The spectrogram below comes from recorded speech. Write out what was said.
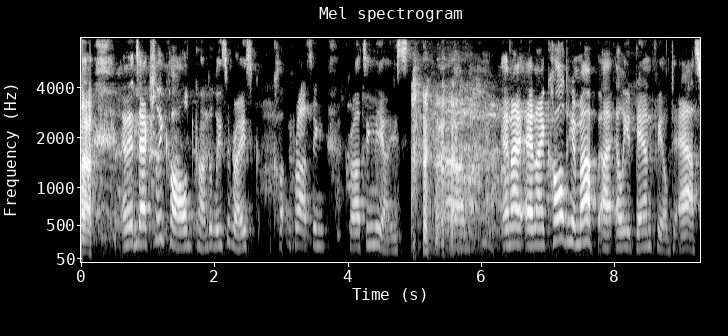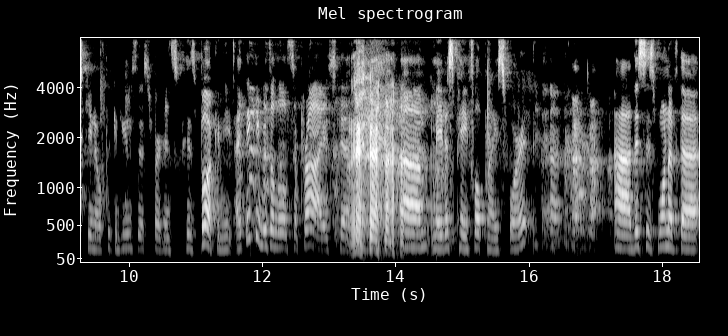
and it's actually called Condoleezza Rice crossing crossing the ice. Um, and I and I called him up, uh, Elliott Banfield, to ask, you know, if we could use this for his his book, and he, I think he was a little surprised. That, um, made us pay full price for it. Uh, uh, this is one of the.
